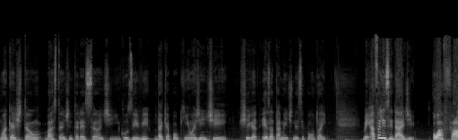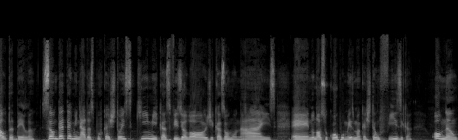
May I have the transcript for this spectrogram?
uma questão bastante interessante, inclusive daqui a pouquinho a gente chega exatamente nesse ponto aí. Bem, a felicidade ou a falta dela são determinadas por questões químicas, fisiológicas, hormonais, é, no nosso corpo mesmo, a questão física, ou não,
